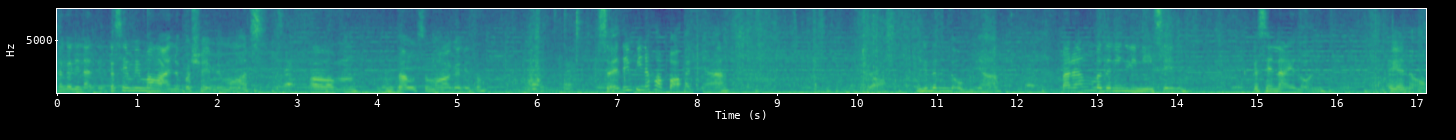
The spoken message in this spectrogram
Tanggalin natin. Kasi may mga ano pa siya, may mga um, ang tawag sa mga ganito. So, ito yung pinaka-pocket niya. Ito. Ang ganda ng loob niya. Parang madaling linisin. Kasi nylon. Ayan o. Oh.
